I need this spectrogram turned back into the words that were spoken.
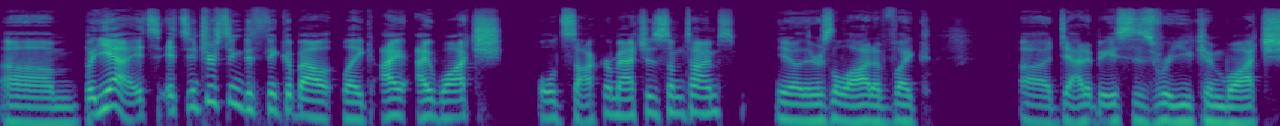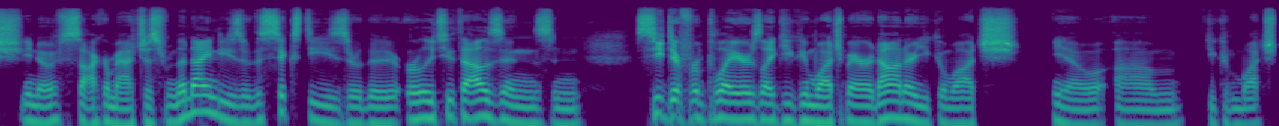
Um but yeah it's it's interesting to think about like i i watch old soccer matches sometimes. You know there's a lot of like uh databases where you can watch you know soccer matches from the 90s or the 60s or the early 2000s and see different players like you can watch maradona you can watch You know, um, you can watch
